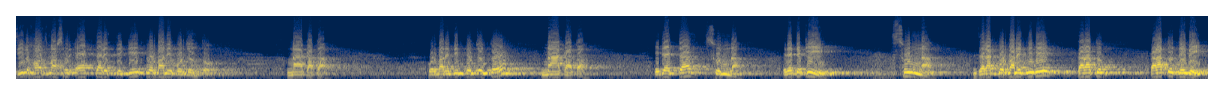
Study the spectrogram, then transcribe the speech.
জিলহজ মাসের এক তারিখ থেকে কোরবানি পর্যন্ত না কাটা। কোরবানি দিন পর্যন্ত না কাটা। এটা একটা সুন্না। এটা একটা কি? সুন্না। যারা কোরবানি দিবে, তারা তো তারা তো দেবেই।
